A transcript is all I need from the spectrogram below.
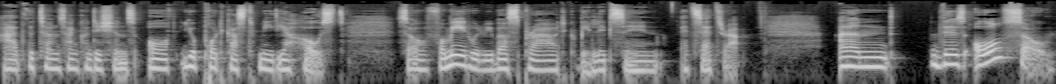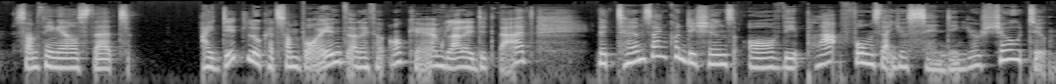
at the terms and conditions of your podcast media host. So for me, it would be Buzzsprout, it could be Libsyn, etc. And there's also something else that I did look at some point and I thought, okay, I'm glad I did that. The terms and conditions of the platforms that you're sending your show to.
